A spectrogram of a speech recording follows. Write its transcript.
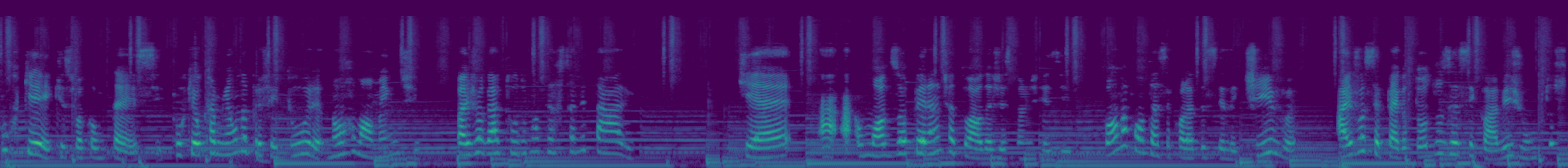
Por que, que isso acontece? Porque o caminhão da prefeitura, normalmente, vai jogar tudo no aterro sanitário, que é a, a, o modus operandi atual da gestão de resíduos. Quando acontece a coleta seletiva, aí você pega todos os recicláveis juntos,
